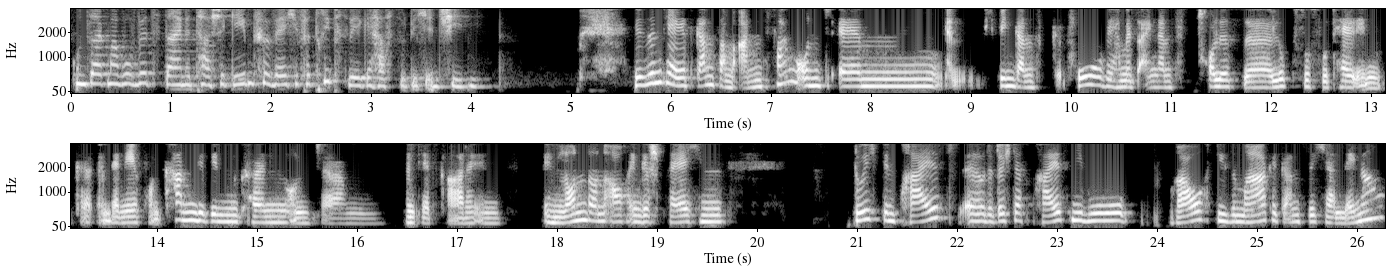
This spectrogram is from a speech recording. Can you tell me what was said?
Und sag mal, wo wird es deine Tasche geben? Für welche Vertriebswege hast du dich entschieden? Wir sind ja jetzt ganz am Anfang und ähm, ich bin ganz froh. Wir haben jetzt ein ganz tolles äh, Luxushotel in, in der Nähe von Cannes gewinnen können und ähm, sind jetzt gerade in in London auch in Gesprächen. Durch den Preis äh, oder durch das Preisniveau braucht diese Marke ganz sicher länger,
